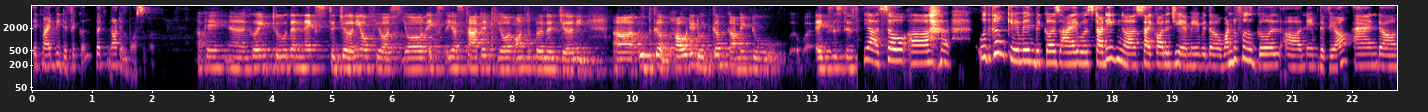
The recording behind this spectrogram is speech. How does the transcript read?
It might be difficult but not impossible. Okay uh, going to the next journey of yours your ex- you started your entrepreneurial journey. Uh, udgam how did udgam come into existence? Yeah so uh, Udgam came in because I was studying uh, psychology MA with a wonderful girl uh, named Divya, and uh,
